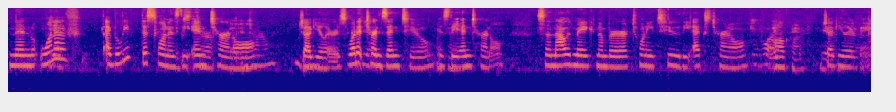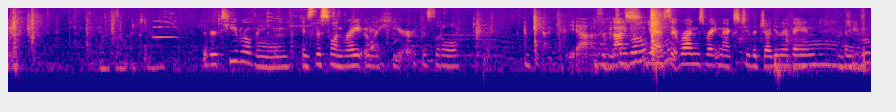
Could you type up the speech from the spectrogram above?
And then one Yes. of, I believe this one is the Exter- the oh, internal Internal? Mm-hmm. jugulars. What it Yes. turns into is the internal. So then that would make number 22 the external Okay. yeah. jugular vein. Internal, external. The vertebral vein is this one right over here. This little, yeah. Is it That's- vertebral? Yes, it runs right next to the jugular vein. And- Vertebral?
